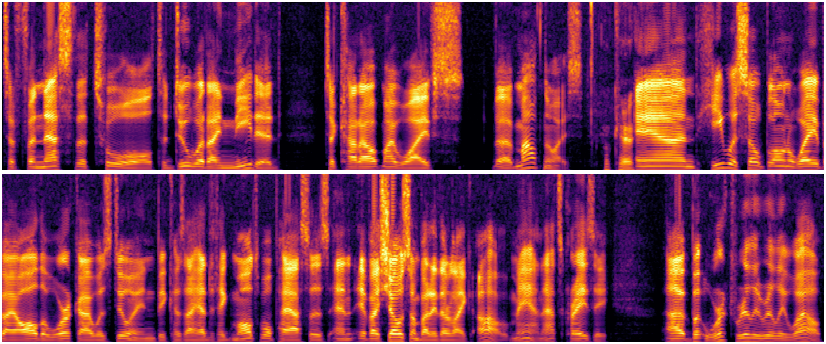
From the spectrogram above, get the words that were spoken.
to finesse the tool to do what I needed to cut out my wife's uh, mouth noise. Okay. And he was so blown away by all the work I was doing because I had to take multiple passes. And if I show somebody, they're like, oh man, that's crazy. Uh, but worked really, really well.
